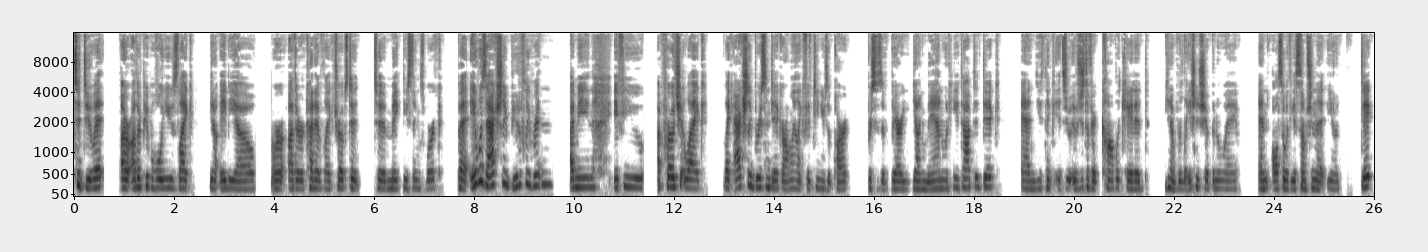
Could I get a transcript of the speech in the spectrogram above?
to do it. Or other people will use like you know ABO or other kind of like tropes to to make these things work. But it was actually beautifully written. I mean, if you approach it like like actually Bruce and Dick are only like 15 years apart. Bruce was a very young man when he adopted Dick, and you think it's it was just a very complicated, you know, relationship in a way. And also with the assumption that, you know, Dick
